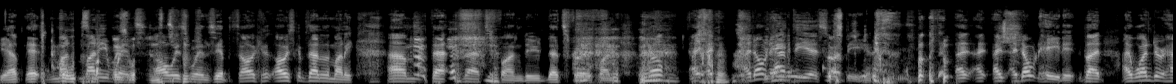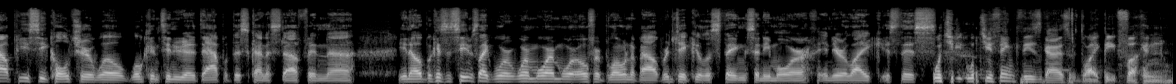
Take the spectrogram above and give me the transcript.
Yep, it, money always wins. wins. Always wins. Yep, it always, always comes down to the money. Um, that that's fun, dude. That's very fun. Well, I, I, I don't hate the ESRB. I, I, I don't hate it, but I wonder how PC culture will will continue to adapt with this kind of stuff, and uh, you know, because it seems like we're we're more and more overblown about ridiculous things anymore. And you're like, is this What you what you think these guys would like be fucking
